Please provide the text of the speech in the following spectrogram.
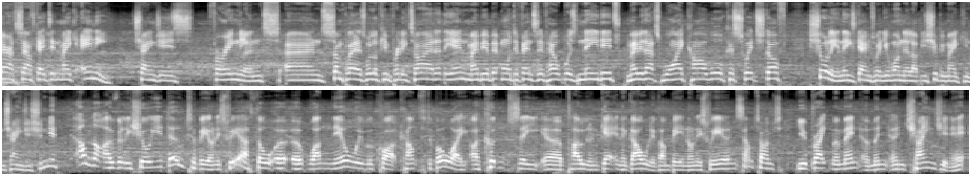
Gareth Southgate didn't make any changes for England, and some players were looking pretty tired at the end. Maybe a bit more defensive help was needed. Maybe that's why Carl Walker switched off. Surely in these games when you're 1 0 up, you should be making changes, shouldn't you? I'm not overly sure you do, to be honest with you. I thought at 1 0 we were quite comfortable. I, I couldn't see uh, Poland getting a goal, if I'm being honest with you. And sometimes you break momentum and, and changing it,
